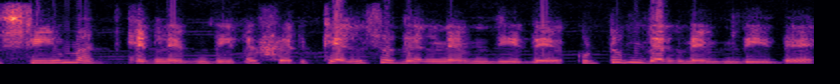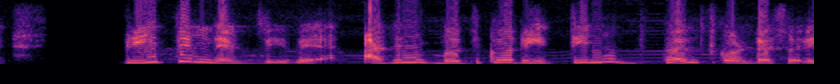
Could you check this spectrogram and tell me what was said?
ಶ್ರೀಮಂತಿಗೆ ನೆಮ್ಮದಿ ಇಲ್ಲ ಸರ್ ಕೆಲಸದಲ್ಲಿ ನೆಮ್ಮದಿ ಇದೆ ಕುಟುಂಬದಲ್ಲಿ ನೆಮ್ಮದಿ ಇದೆ ಪ್ರೀತಿಯಲ್ಲಿ ನೆಮ್ಮದಿ ಇದೆ. ಅದನ್ನ ಬದುಕೋ ರೀತಿನ ಕಲ್ತ್ಕೊಂಡ್ರೆ ಸರ್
